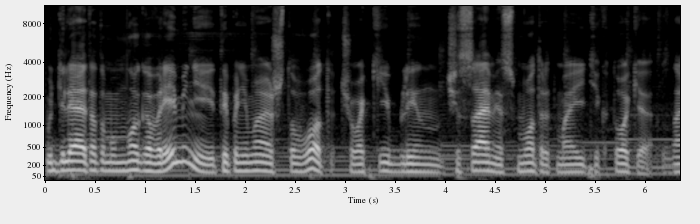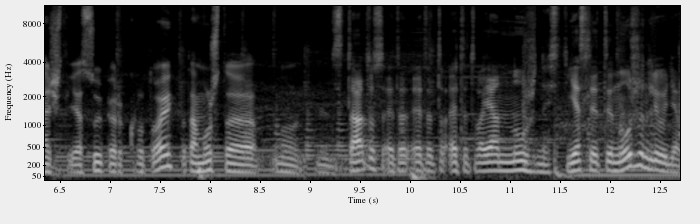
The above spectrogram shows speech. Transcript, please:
уделяют этому много времени, и ты понимаешь, что вот, чуваки, блин, часами смотрят мои тиктоки, значит, я супер крутой, потому что, ну, Статус это, это, это твоя нужность. Если ты нужен людям,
